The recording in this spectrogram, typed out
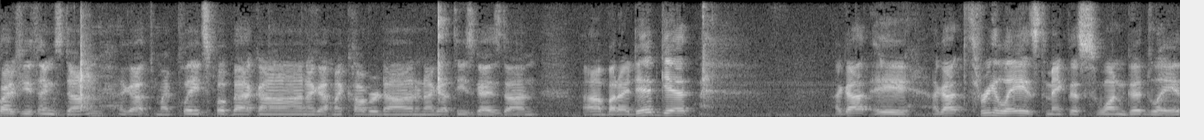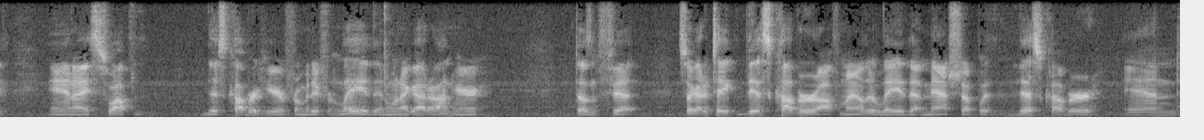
quite a few things done. I got my plates put back on, I got my cover done, and I got these guys done. Uh, but I did get, I got a, I got three lathes to make this one good lathe, and I swapped this cover here from a different lathe, and when I got it on here, it doesn't fit. So I got to take this cover off my other lathe that matched up with this cover and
